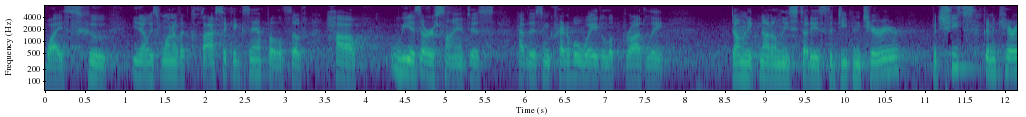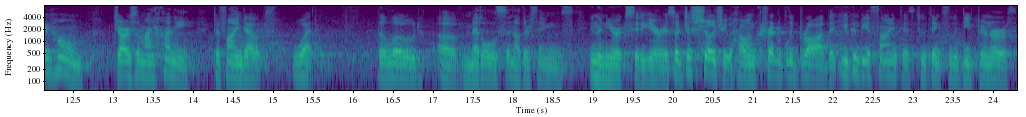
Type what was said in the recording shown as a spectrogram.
Weis, who you know, is one of the classic examples of how we as earth scientists have this incredible way to look broadly. Dominique not only studies the deep interior, but she's going to carry home jars of my honey to find out what the load of metals and other things in the New York City area. So it just shows you how incredibly broad that you can be a scientist who thinks of the deep in Earth,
